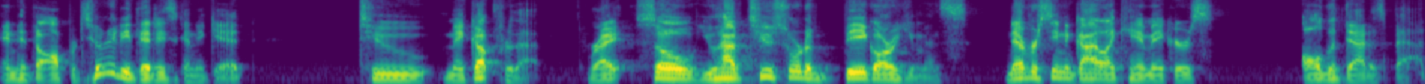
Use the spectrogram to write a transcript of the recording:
and the opportunity that he's going to get to make up for that. Right. So you have two sort of big arguments. Never seen a guy like Cam Akers. All the data is bad.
